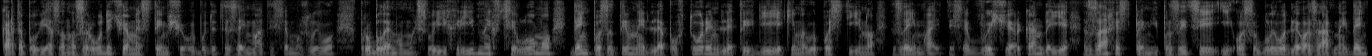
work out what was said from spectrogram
Карта пов'язана з родичами, з тим, що ви будете займатися, можливо, проблемами своїх рідних. В цілому день позитивний для повторень, для тих дій, якими ви постійно займаєтеся. Вищий аркан дає захист прямій позиції, і особливо для вас гарний день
